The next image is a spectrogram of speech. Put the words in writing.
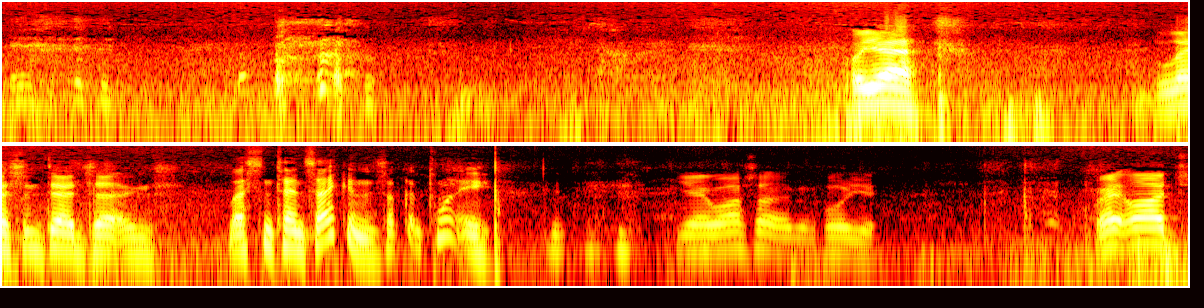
Oh yeah, less than 10 seconds. Less than 10 seconds. I've got 20. Yeah, well I started before you. Right lads,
